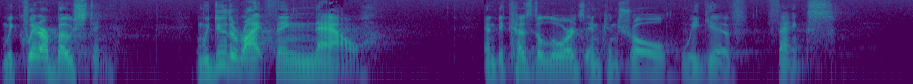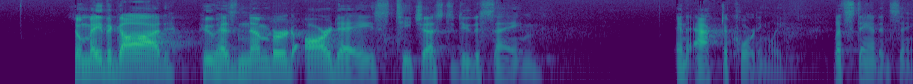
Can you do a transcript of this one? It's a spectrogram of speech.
and we quit our boasting and we do the right thing now. And because the Lord's in control, we give thanks. So, may the God who has numbered our days, teach us to do the same and act accordingly. Let's stand and sing.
